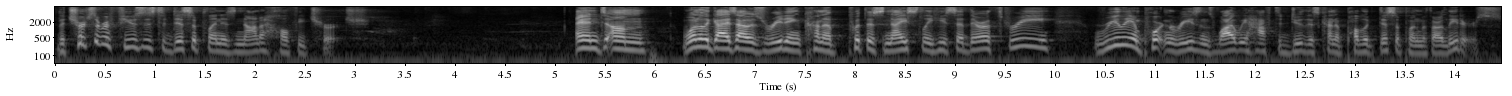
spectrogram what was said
The church that refuses to discipline is not a healthy church. And um, one of the guys I was reading kind of put this nicely. He said there are three really important reasons why we have to do this kind of public discipline with our leaders.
